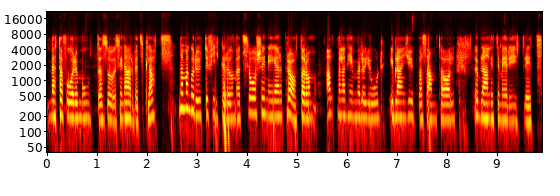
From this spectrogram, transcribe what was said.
metaforer mot alltså sin arbetsplats. När man går ut i fikarummet, slår sig ner, pratar om allt mellan himmel och jord, ibland djupa samtal och ibland lite mer ytligt.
